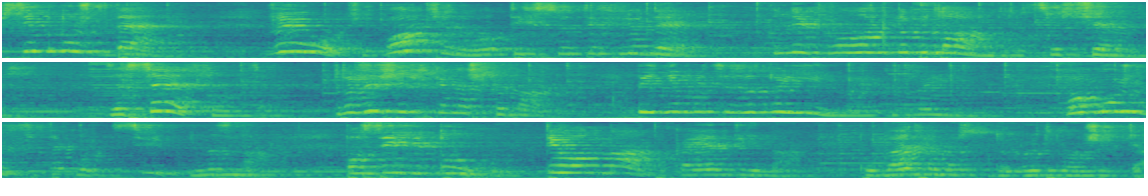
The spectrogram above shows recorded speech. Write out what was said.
Всім нужденним. Ви очі бачили отих святих людей, у них вогонь добра від священних. Засяє сонце, дружишівський наш кабак, підніметься за твоїм, моя країна. Бо мужності такої світ не знав. По силі духу, ти одна така єдина. Повернемось до мирного життя.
